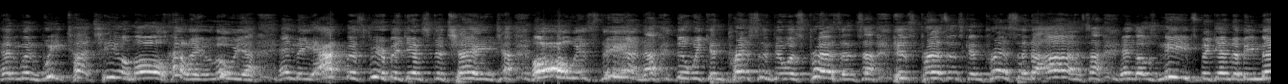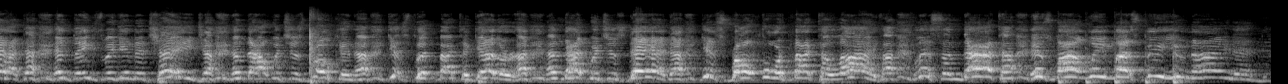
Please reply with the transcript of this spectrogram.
and when we touch Him, oh, hallelujah, and the atmosphere begins to change, uh, oh, it's then uh, that we can press into His presence. Uh, His presence can press into us, and those needs begin to be met, and things begin to change, and that which is broken gets put back together, and that which is dead gets brought forth back to life. Listen, that is why we must be united.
